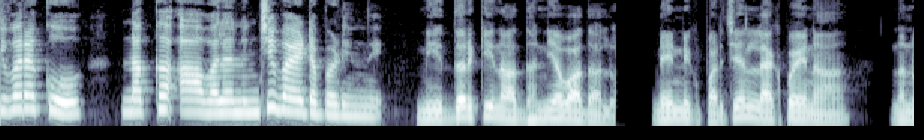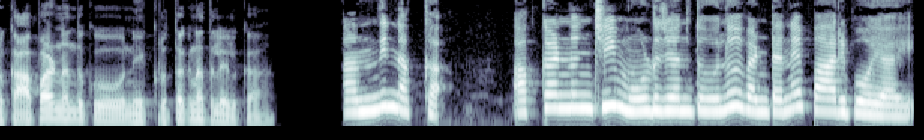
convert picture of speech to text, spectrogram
చివరకు నక్క ఆ వల నుంచి బయటపడింది. మీ ఇద్దరికీ నా ధన్యవాదాలు. నేను నీకు పరిచయం లేకపోయినా నన్ను కాపాడినందుకు నీ కృతజ్ఞతలు ఎలుక అంది నక్క. అక్కడి నుంచి మూడు జంతువులు వెంటనే పారిపోయాయి.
